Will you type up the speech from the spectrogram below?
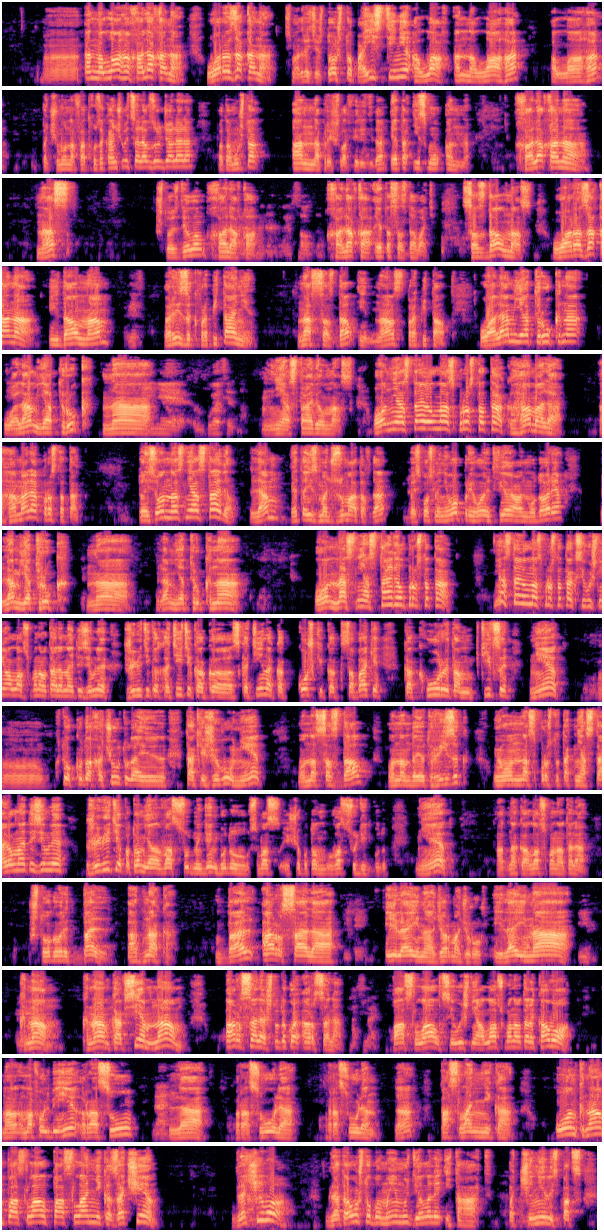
Э, Анна Аллаха халякана, варазакана. Смотрите, то, что поистине Аллах, Анна Аллаха, Аллаха, почему на фатху заканчивается лавзуль джаляля? Потому что Анна пришла впереди, да? Это исму Анна. Халякана. Нас что сделал? Халяка. Халяка – это создавать. Создал нас. Варазакана. И дал нам рызык, пропитание. Нас создал и нас пропитал. Уалям ятрукна, уалям ятрукна. Не оставил нас. Он не оставил нас просто так. Гамаля. Гамаля просто так. То есть он нас не оставил. Лям это из маджзуматов, да? То есть после него приводит фиан мудари. Лям ятрук на. Лям ятрукна. Он нас не оставил просто так. Не оставил нас просто так Всевышний Аллах Субхану на этой земле. Живите как хотите, как э, скотина, как кошки, как собаки, как куры, там, птицы. Нет. Э, кто куда хочу, туда и так и живу. Нет. Он нас создал, он нам дает ризык, и он нас просто так не оставил на этой земле. Живите, а потом я вас судный день буду, с вас еще потом вас судить буду. Нет. Однако Аллах Субхану что говорит? Баль. Однако. Баль арсаля илейна джар маджрур. Илейна. К нам. К нам, ко всем нам. Арсаля. Что такое арсаля? Послал Всевышний Аллах Субхану кого? Мафуль бихи расуля. Расуля. Расулян. Да? Посланника. Он к нам послал посланника. Зачем? Для чего? Для того, чтобы мы ему делали итаат подчинились,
